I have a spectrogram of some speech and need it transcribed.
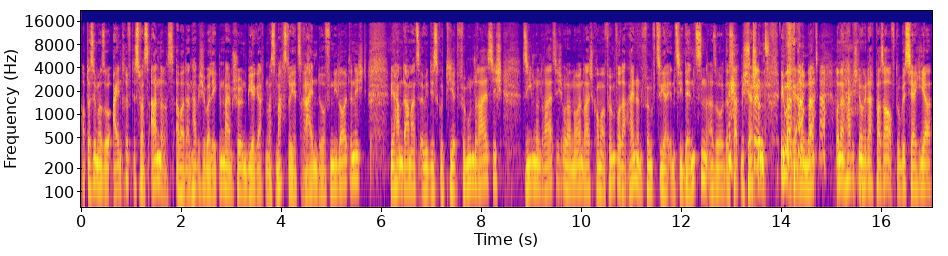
Ob das immer so eintrifft, ist was anderes. Aber dann habe ich überlegt in meinem schönen Biergarten, was machst du jetzt? Rein dürfen die Leute nicht. Wir haben damals irgendwie diskutiert 35, 37 oder 39,5 oder 51er Inzidenzen. Also das hat mich ja schon Stimmt. immer gewundert. Und dann habe ich nur gedacht, pass auf, du bist ja hier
